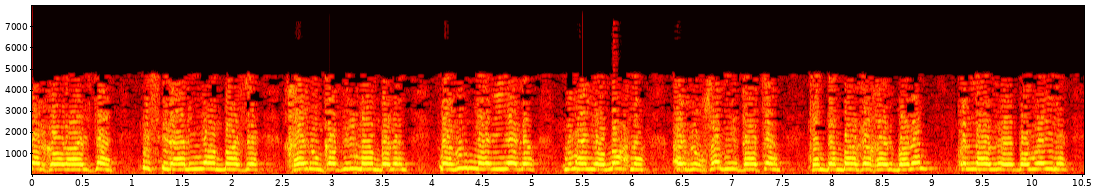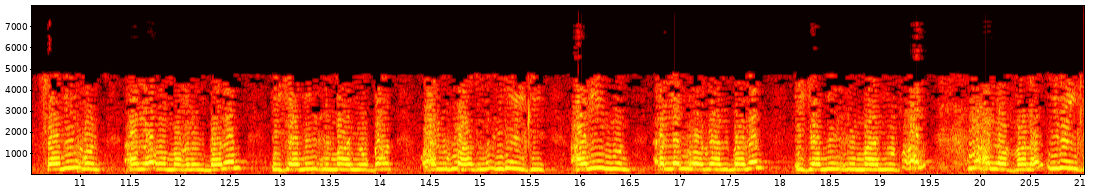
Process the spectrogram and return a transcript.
ذلك ولايستان إسرائيليان باسة خير كثيرنا بلن لهن إياك من أن يضعنا الرخصة قاتان كان دنباك خير بلن والله بوين سميع ألا مغلق بلن لجميع ما يقال وأنه هذا إليك عليم ألا يقال بلن لجميع ما يفعل وألا فلا إليك.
